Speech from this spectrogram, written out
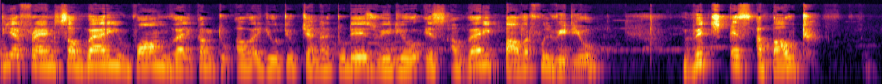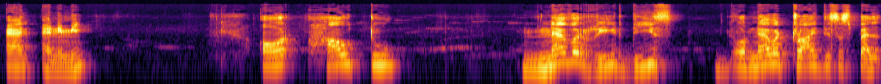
dear friends, a very warm welcome to our YouTube channel. Today's video is a very powerful video which is about an enemy or how to never read these or never try this spell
